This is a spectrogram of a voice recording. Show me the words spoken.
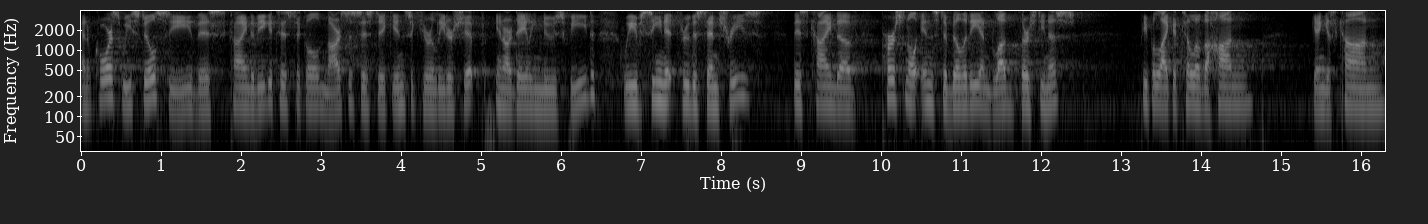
And of course, we still see this kind of egotistical, narcissistic, insecure leadership in our daily news feed. We've seen it through the centuries, this kind of personal instability and bloodthirstiness. People like Attila the Hun, Genghis Khan,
